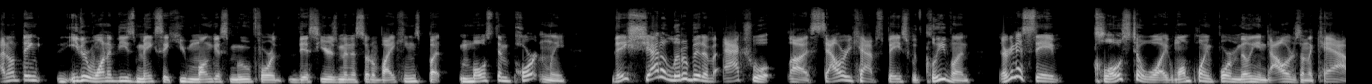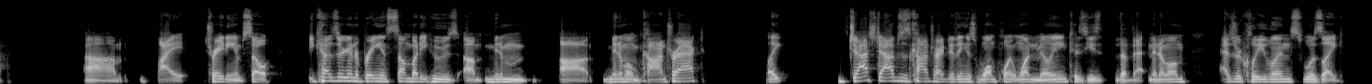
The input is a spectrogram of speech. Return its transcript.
I don't think either one of these makes a humongous move for this year's Minnesota Vikings, but most importantly, they shed a little bit of actual uh, salary cap space with Cleveland. They're going to save close to like 1.4 million dollars on the cap um, by trading him. So because they're going to bring in somebody who's a minimum uh, minimum contract, like Josh Dobbs' contract, I think is 1.1 million because he's the vet minimum. Ezra Cleveland's was like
